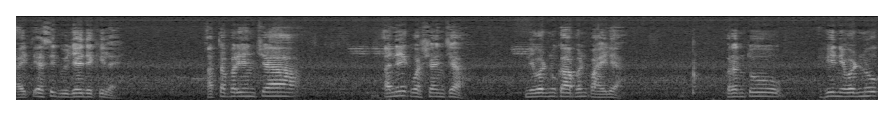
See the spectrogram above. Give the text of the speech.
ऐतिहासिक विजय देखील आहे. आतापर्यंतच्या अनेक वर्षांच्या निवडणुका आपण पाहिल्या. परंतु ही निवडणूक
